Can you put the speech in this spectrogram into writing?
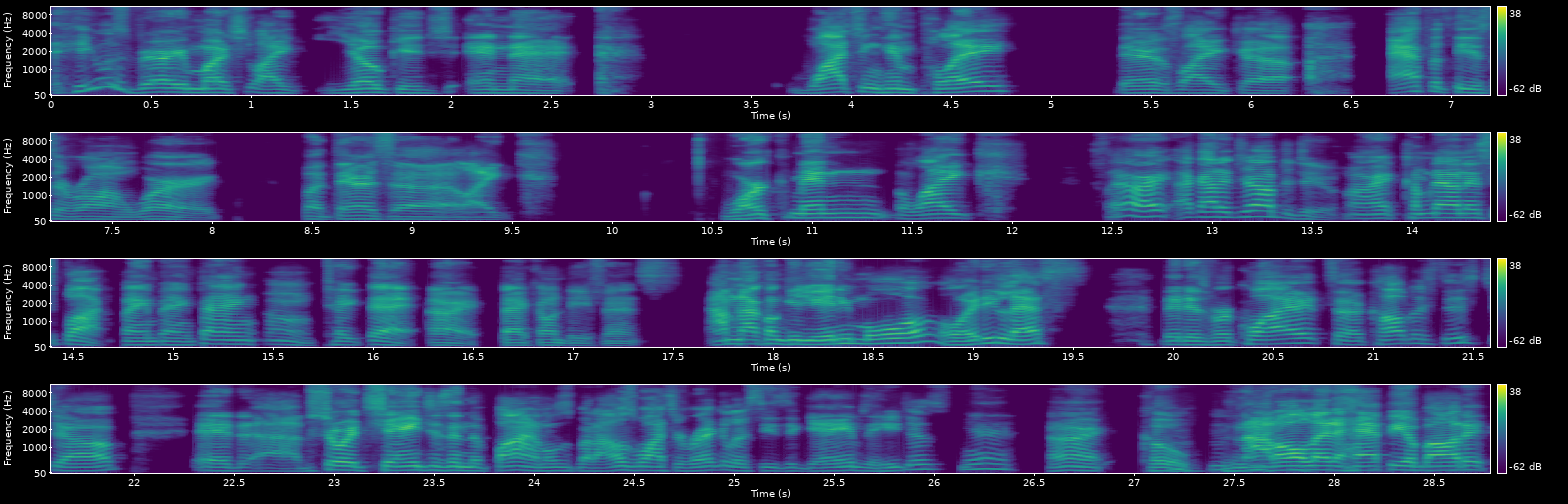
He was very much like Jokic in that watching him play, there's like uh, apathy is the wrong word, but there's a like workman like all right, I got a job to do. All right, come down this block. Bang, bang, bang. Mm, take that. All right, back on defense. I'm not to give you any more or any less that is required to accomplish this job. And I'm sure it changes in the finals, but I was watching regular season games and he just, yeah, all right, cool. not all that happy about it,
